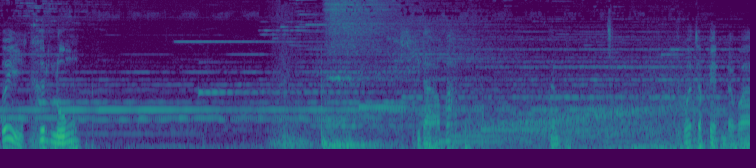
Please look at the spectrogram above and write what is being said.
เฮ้ย ขึ้นลุมสีดาวปะหรือว่าจะเป็นแบบว่า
